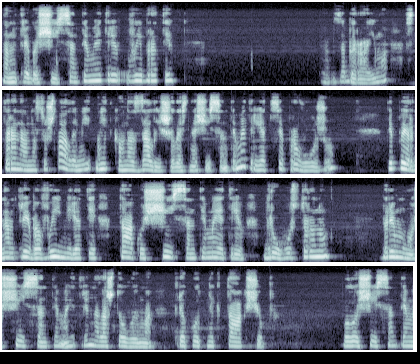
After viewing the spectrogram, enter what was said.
нам не треба 6 см вибрати. Забираємо. Сторона у нас ушла, але мітка у нас залишилась на 6 см, я це провожу. Тепер нам треба виміряти також 6 см другу сторону. Беремо 6 см, налаштовуємо трикутник так, щоб було 6 см.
